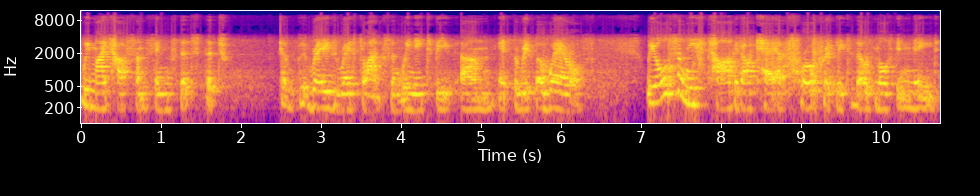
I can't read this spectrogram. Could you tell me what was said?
we might have some things that, that raise red flags and we need to be um, aware of. We also need to target our care appropriately to those most in need.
